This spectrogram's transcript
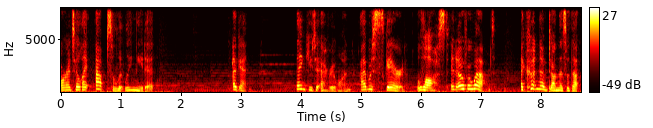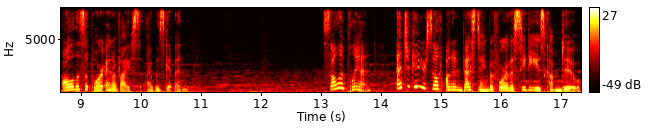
or until I absolutely need it. Again, thank you to everyone. I was scared, lost, and overwhelmed. I couldn't have done this without all the support and advice I was given. Solid plan. Educate yourself on investing before the CDs come due.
